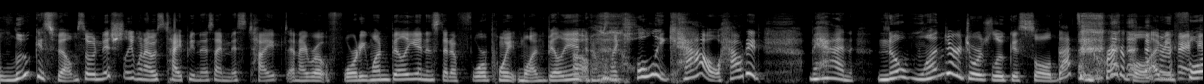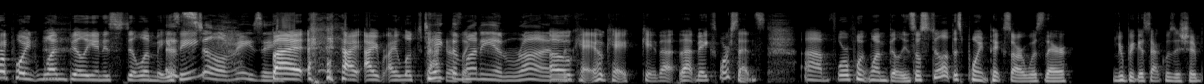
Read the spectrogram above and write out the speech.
Lucasfilm. So initially, when I was typing this, I mistyped and I wrote 41 billion instead of 4.1 billion. Oh. And I was like, holy cow, how did, man, no wonder George Lucas sold. That's incredible. I mean, Right. 4.1 billion is still amazing. it's still amazing. but I, I, I looked back take the was like, money and run. Oh, okay, okay, okay. That that makes more sense. Um, 4.1 billion. So still at this point, Pixar was their their biggest acquisition.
